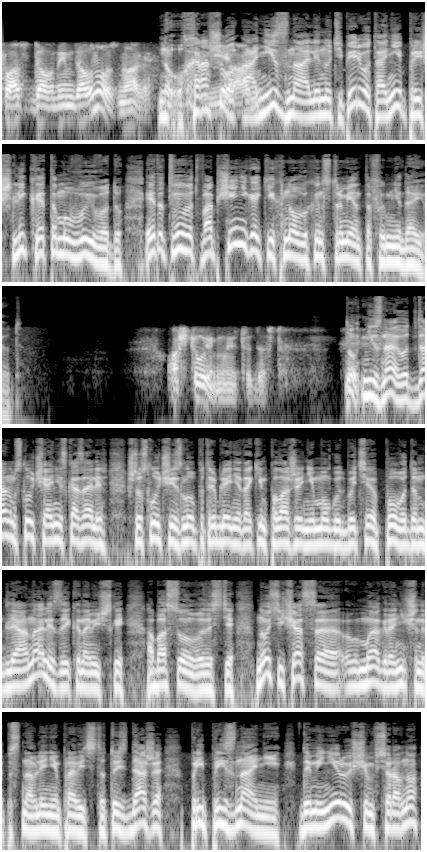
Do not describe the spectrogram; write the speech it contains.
ФАС давным-давно знали. Ну, хорошо, и они знали, но теперь вот они пришли к этому выводу. Этот вывод вообще никаких новых инструментов им не дает? А что ему это даст? Ну, не знаю, вот в данном случае они сказали, что случаи злоупотребления таким положением могут быть э, поводом для анализа экономической обоснованности, но сейчас э, мы ограничены постановлением правительства. То есть даже при признании доминирующим все равно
